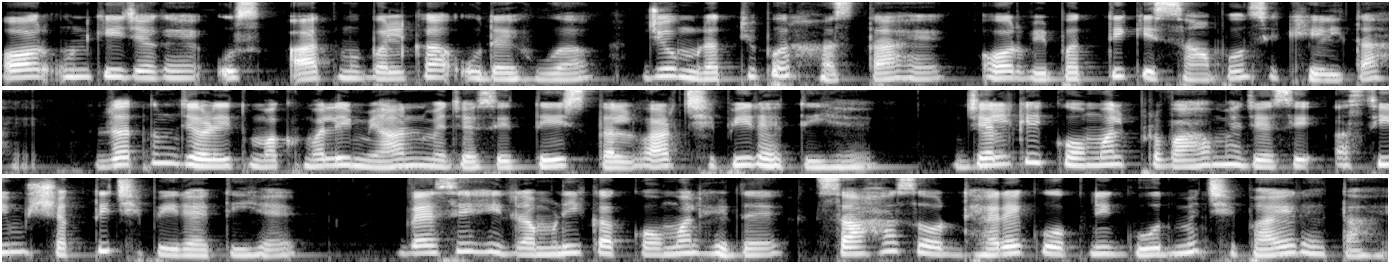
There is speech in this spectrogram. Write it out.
और उनकी जगह उस आत्मबल का उदय हुआ, जो मृत्यु पर हंसता है और विपत्ति के सांपों से खेलता है। रत्न जड़ित मखमली म्यान में जैसे तेज तलवार छिपी रहती है, जल के कोमल प्रवाह में जैसे असीम शक्ति छिपी रहती है, वैसे ही रमणी का कोमल हृदय साहस और धैर्य को अपनी गोद में छिपाए रहता है।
